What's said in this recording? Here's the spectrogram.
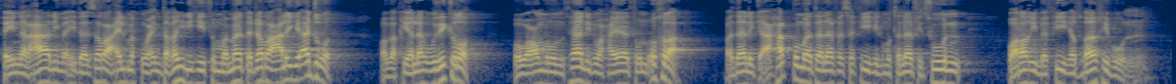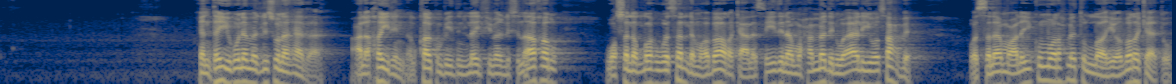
فإن العالم إذا زرع علمه عند غيره ثم مات جرى عليه أجره وبقي له ذكره. وهو عمر ثان وحياة أخرى وذلك أحق ما تنافس فيه المتنافسون ورغب فيه الراغبون. ينتهي هنا مجلسنا هذا. على خير نلقاكم بإذن الله في مجلس آخر. وصلى الله وسلم وبارك على سيدنا محمد وآله وصحبه. والسلام عليكم ورحمة الله وبركاته.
